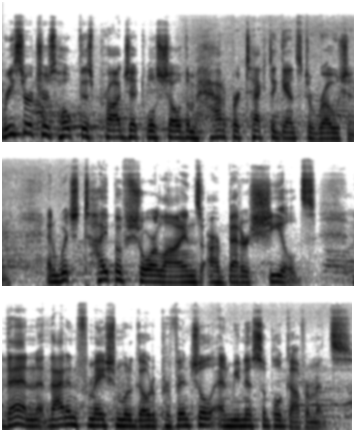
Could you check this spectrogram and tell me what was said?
Researchers hope this project will show them how to protect against erosion and which type of shorelines are better shields. Then that information would go to provincial and municipal governments.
